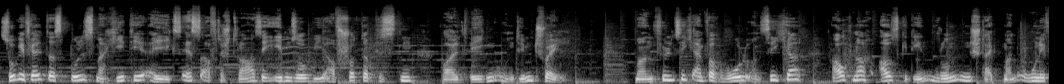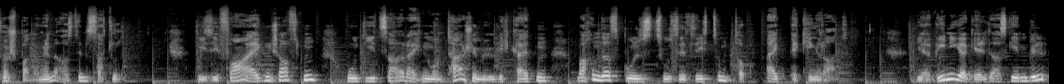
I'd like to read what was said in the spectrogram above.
So gefällt das Bulls Machete AXS auf der Straße ebenso wie auf Schotterpisten, Waldwegen und im Trail. Man fühlt sich einfach wohl und sicher, auch nach ausgedehnten Runden steigt man ohne Verspannungen aus dem Sattel. Diese Fahreigenschaften und die zahlreichen Montagemöglichkeiten machen das Bulls zusätzlich zum Top-Bikepacking-Rad. Wer weniger Geld ausgeben will,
